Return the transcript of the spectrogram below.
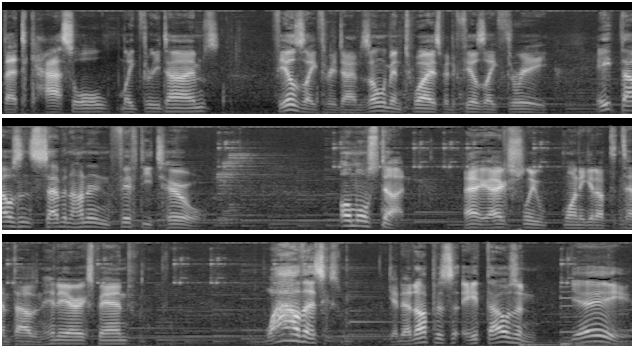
that castle, like, three times. Feels like three times. It's only been twice, but it feels like three. 8,752. Almost done. I actually want to get up to 10,000. Hit air expand. Wow, that's... Get it up is 8,000. Yay.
